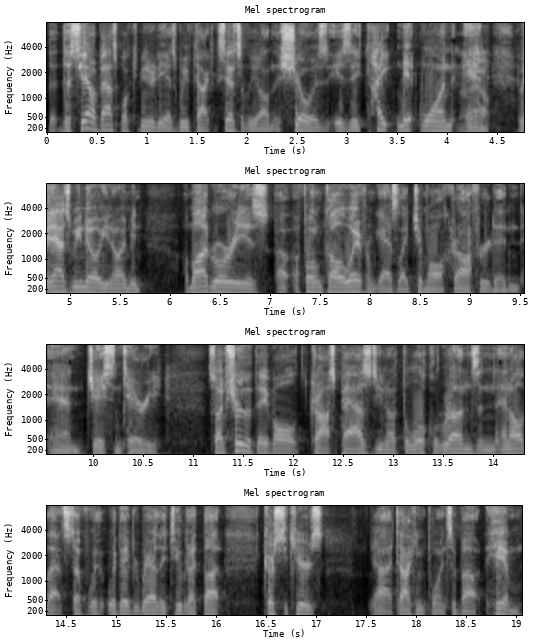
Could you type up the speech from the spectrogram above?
the, the, Seattle basketball community, as we've talked extensively on this show, is is a tight knit one. No and doubt. I mean, as we know, you know, I mean, Ahmaad Rorie is a, a, phone call away from guys like Jamal Crawford and and Jason Terry. So I'm sure that they've all crossed paths, you know, at the local runs and, and all that stuff with with Avery Bradley too. But I thought Coach DeCuire's uh, talking points about him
